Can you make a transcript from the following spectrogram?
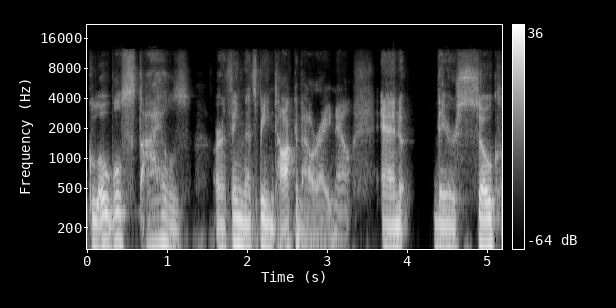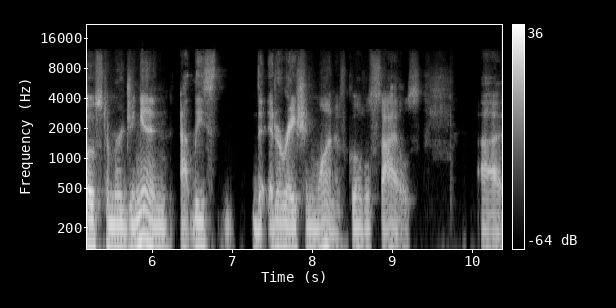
Global styles are a thing that's being talked about right now. And they're so close to merging in, at least the iteration one of global styles. Uh,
